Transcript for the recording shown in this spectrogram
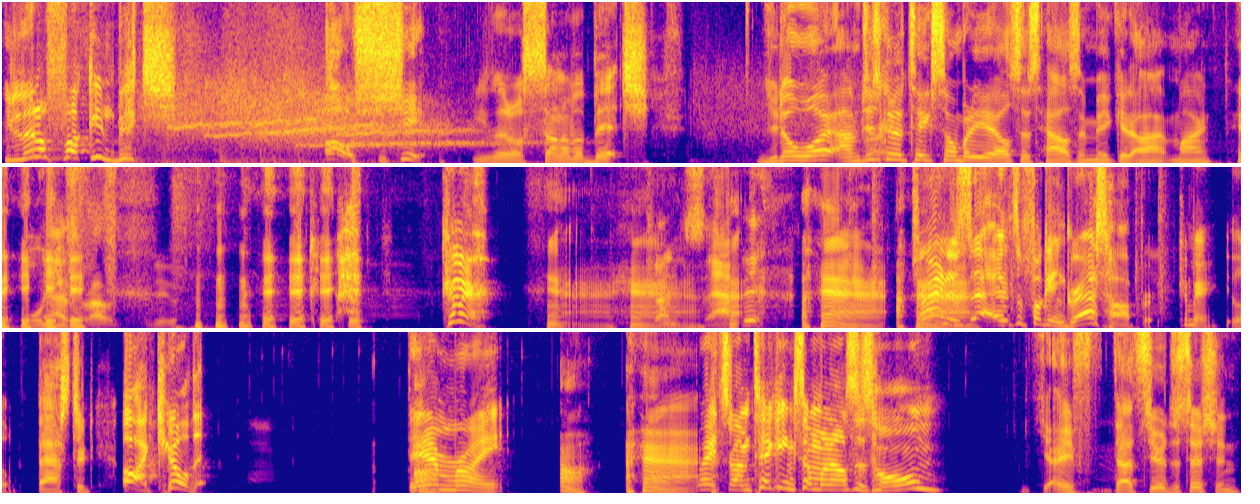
You little fucking bitch. Oh shit! You little son of a bitch. You know what? I'm just gonna take somebody else's house and make it uh, mine. That's what I was gonna do. Come here. Trying to zap it? Trying to za- it's a fucking grasshopper. Come here, you little bastard. Oh, I killed it. Damn oh. right. Oh. Wait, so I'm taking someone else's home? yeah, if that's your decision.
